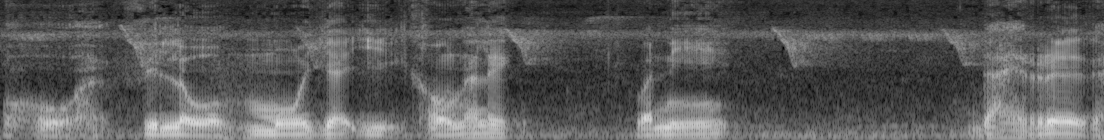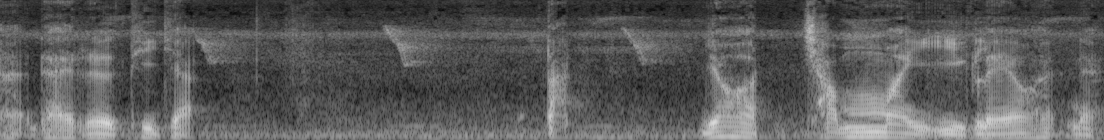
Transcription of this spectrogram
โอ้โหฟิโลโมยาอิของนาเล็ก วันนี้ได้เลิกฮะได้เลิกที่จะตัดยอดช้ำใหม่อีกแล้วฮะเนี่ย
